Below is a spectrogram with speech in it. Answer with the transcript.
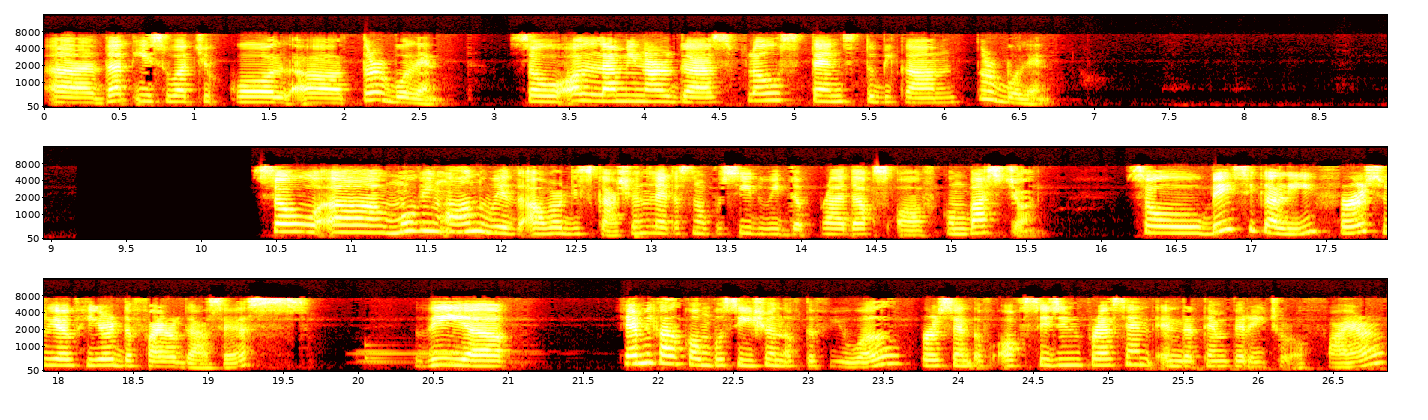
uh, that is what you call uh, turbulent. So all laminar gas flows tends to become turbulent. So uh, moving on with our discussion, let us now proceed with the products of combustion. So basically, first we have here the fire gases, the uh, chemical composition of the fuel, percent of oxygen present, and the temperature of fire.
